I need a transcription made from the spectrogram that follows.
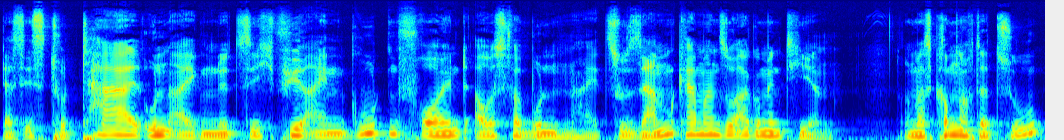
das ist total uneigennützig für einen guten Freund aus Verbundenheit. Zusammen kann man so argumentieren. Und was kommt noch dazu?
